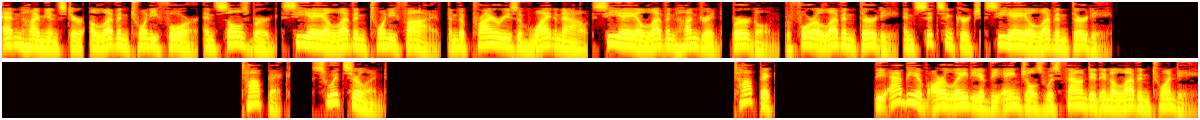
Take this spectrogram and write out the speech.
Ettenheimmünster 1124 and Sulzburg ca 1125, and the priories of Weitenau ca 1100, Bürgeln before 1130 and Sitzenkirch ca 1130. Topic: Switzerland. Topic: The Abbey of Our Lady of the Angels was founded in 1120.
